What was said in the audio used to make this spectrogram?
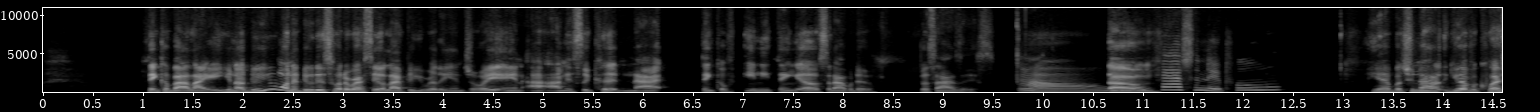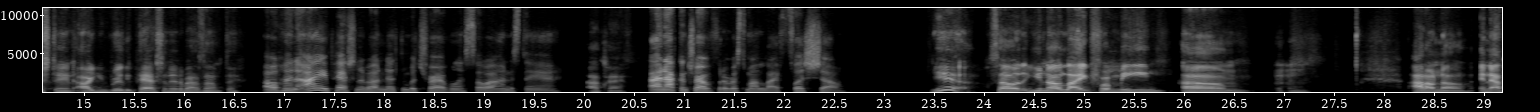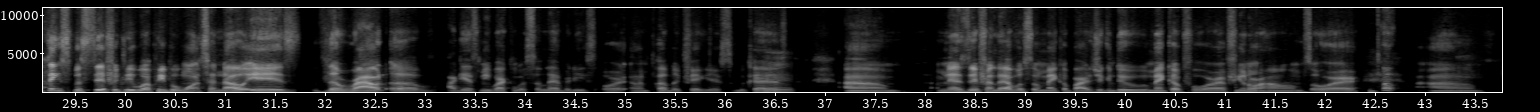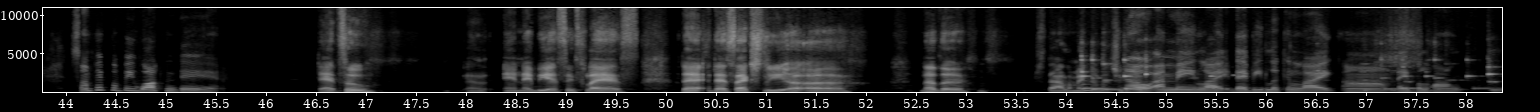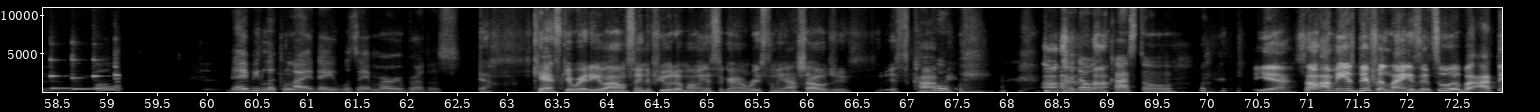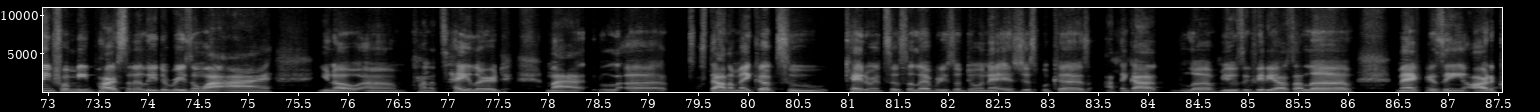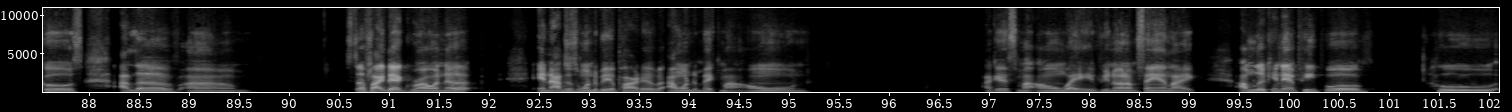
think about like, you know, do you want to do this for the rest of your life? Do you really enjoy it? And I honestly could not think of anything else that I would do besides this. Oh, so passionate, Pooh. Yeah, but you know, you have a question. Are you really passionate about something? Oh, honey, I ain't passionate about nothing but traveling, so I understand. Okay. And I can travel for the rest of my life for sure. Yeah. So you know, like for me, um, I don't know, and I think specifically what people want to know is the route of, I guess, me working with celebrities or um, public figures because, mm-hmm. um, I mean, there's different levels of makeup artists. You can do makeup for funeral homes or oh. Um, some people be walking dead. That too, uh, and they be at Six Flags. That that's actually uh, uh another style of makeup that you. No, I mean like they be looking like um they belong. Oh, they be looking like they was at Murray Brothers. Yeah, Casket Radio. I don't seen a few of them on Instagram recently. I showed you. It's comedy. Uh, that was a costume. Yeah. So I mean, it's different lanes into it, but I think for me personally, the reason why I, you know, um, kind of tailored my uh style of makeup to catering to celebrities or doing that is just because I think I love music videos. I love magazine articles. I love um stuff like that growing up. And I just wanted to be a part of it. I wanted to make my own, I guess my own wave. You know what I'm saying? Like I'm looking at people who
